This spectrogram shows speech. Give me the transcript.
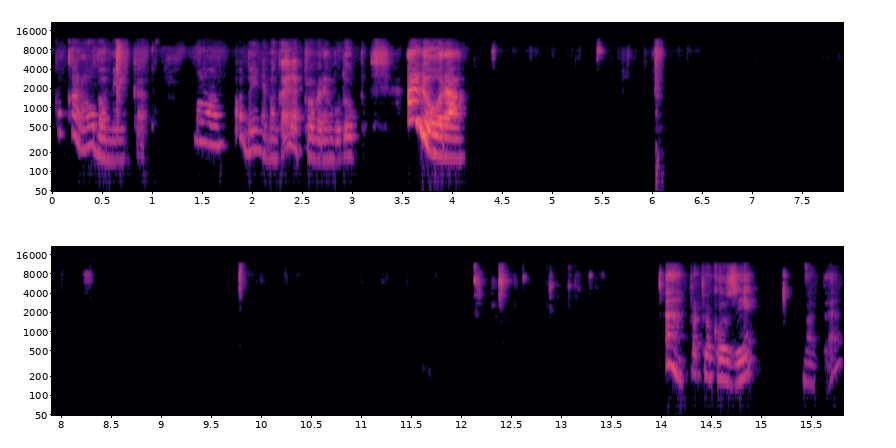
Poca roba make up ma va bene magari la proveremo dopo. Allora ah proprio così. Vabbè.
